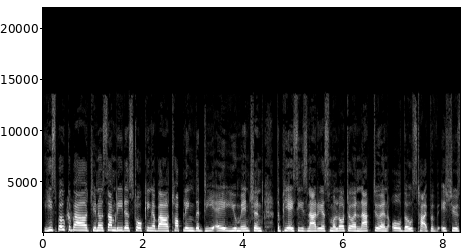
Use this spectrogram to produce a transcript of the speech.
he spoke about, you know, some leaders talking about toppling the DA. You mentioned the PAC's Narius Moloto and NACTU and all those type of issues.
